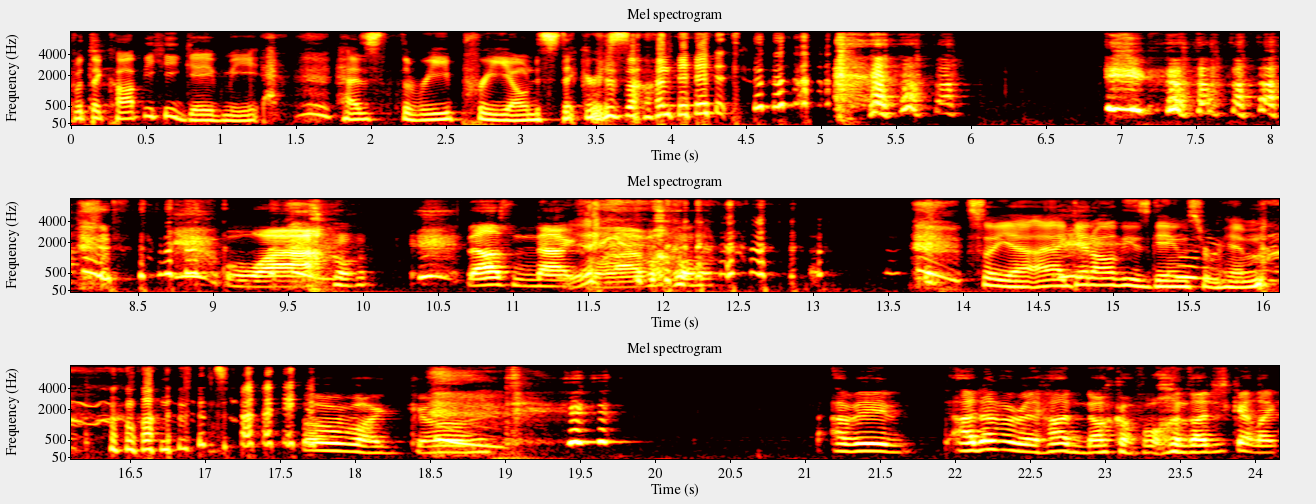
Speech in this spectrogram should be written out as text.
But the copy he gave me has three pre-owned stickers on it. wow. That's next level. so yeah, I I get all these games from him a lot of the time. Oh my god. I mean, I never really had knockoff ones. I just get like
